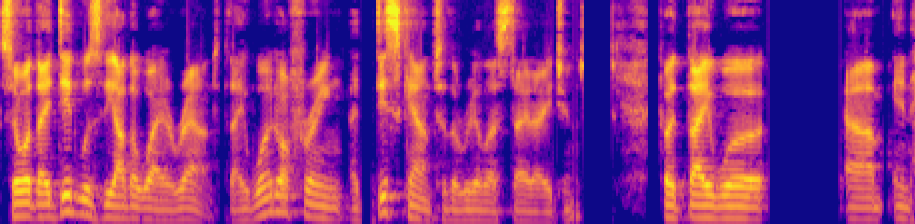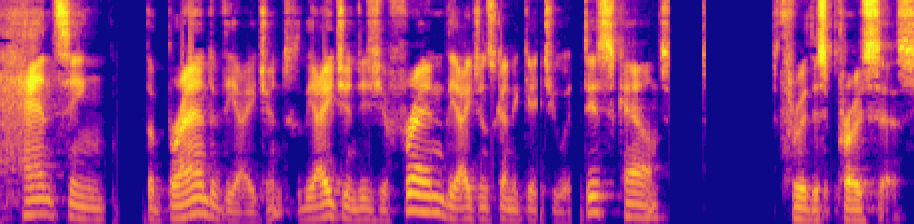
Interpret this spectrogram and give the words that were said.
So what they did was the other way around. They weren't offering a discount to the real estate agent but they were um, enhancing the brand of the agent. The agent is your friend. The agent's going to get you a discount through this process.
